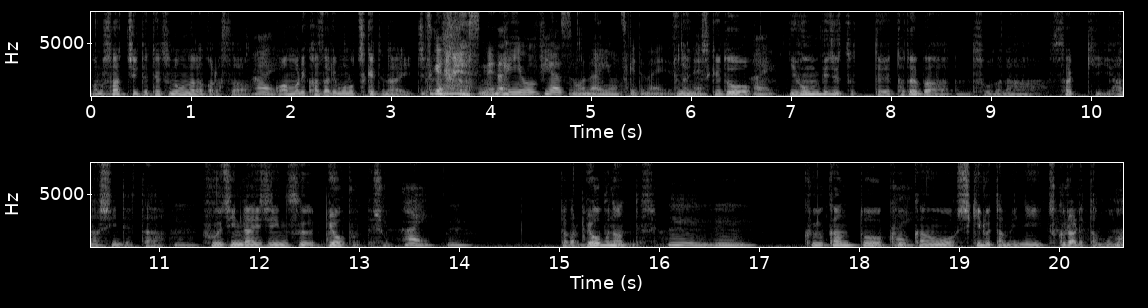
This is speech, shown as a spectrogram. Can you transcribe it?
あのサッチって鉄の女だからさ、はい、こうあんまり飾り物つけてないつけないですね。何もピアスも何もつけてないですね。なんですけど、はい、日本美術って例えばそうだなさっき話に出た「風神雷神図屏風」でしょ、はい、うん、だから屏風なんですよ、うんうん、空間と空間を仕切るために作られたもの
